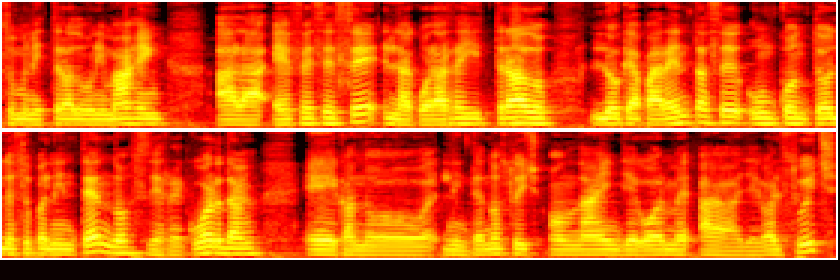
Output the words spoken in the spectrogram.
suministrado una imagen a la FCC en la cual ha registrado lo que aparenta ser un control de Super Nintendo. Si recuerdan, eh, cuando Nintendo Switch Online llegó llegó el Switch,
